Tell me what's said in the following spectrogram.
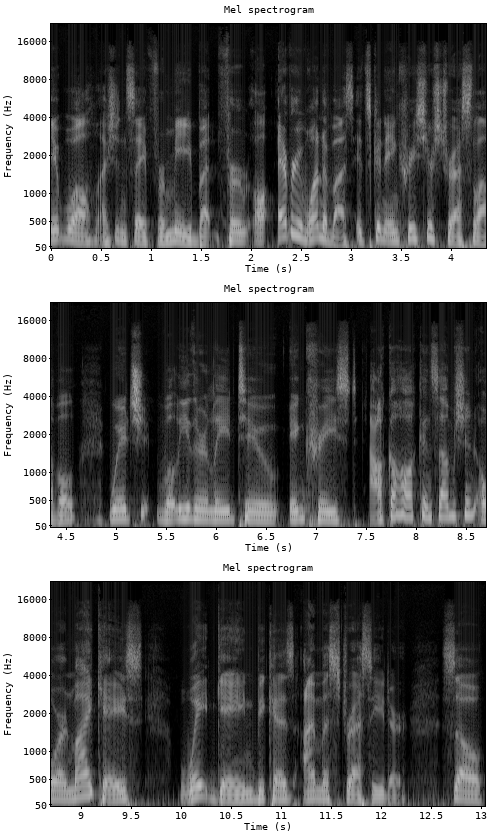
it well, I shouldn't say for me, but for all, every one of us, it's going to increase your stress level, which will either lead to increased alcohol consumption or, in my case, weight gain because I'm a stress eater. So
